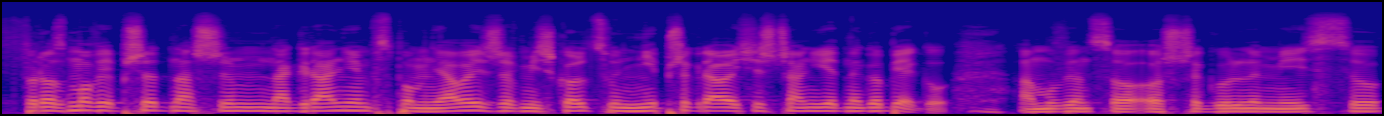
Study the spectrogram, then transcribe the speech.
W rozmowie przed naszym nagraniem wspomniałeś, że w Miszkolcu nie przegrałeś jeszcze ani jednego biegu. A mówiąc o, o szczególnym miejscu,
